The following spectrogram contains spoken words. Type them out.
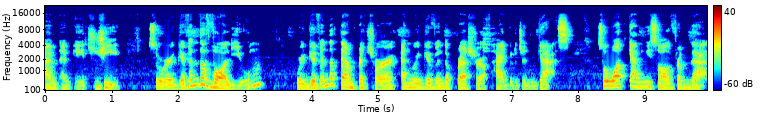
mmHg. So we're given the volume, we're given the temperature, and we're given the pressure of hydrogen gas. So what can we solve from that?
